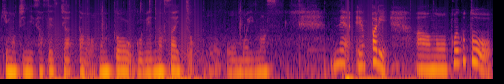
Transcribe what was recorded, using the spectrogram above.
気持ちにさせちゃったのは本当ごめんなさいと思います。ね、やっぱりあのこういうことを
